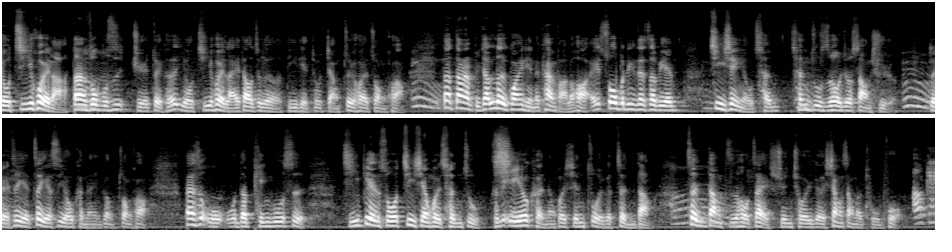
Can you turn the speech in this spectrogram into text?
有机会啦，当然说不是绝对，可是有机会来到这个低点，就讲最坏状况。嗯，但当然比较乐观一点的看法的话，哎，说不定在这边季线有撑，撑住之后就上去了。嗯，对，这也这也是有可能一个状况，但是我我的评估是。即便说季线会撑住，可是也有可能会先做一个震荡，震荡之后再寻求一个向上的突破。OK，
